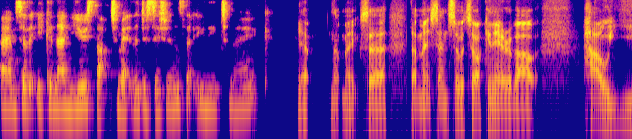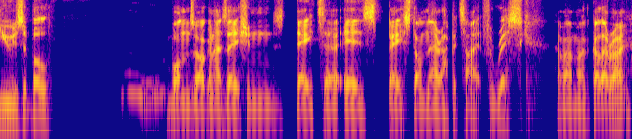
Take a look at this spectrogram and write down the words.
um, so that you can then use that to make the decisions that you need to make. Yep, that makes uh, that makes sense. So, we're talking here about how usable hmm. one's organization's data is based on their appetite for risk. Have I got that right?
